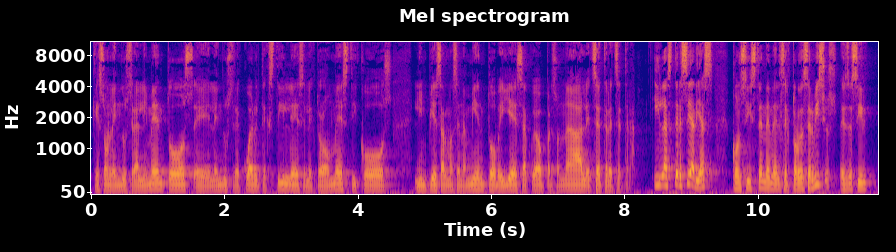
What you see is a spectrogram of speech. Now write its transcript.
que son la industria de alimentos, eh, la industria de cuero y textiles, electrodomésticos, limpieza, almacenamiento, belleza, cuidado personal, etcétera, etcétera. Y las terciarias consisten en el sector de servicios, es decir,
